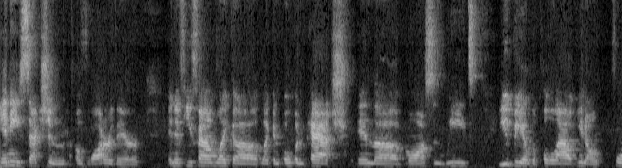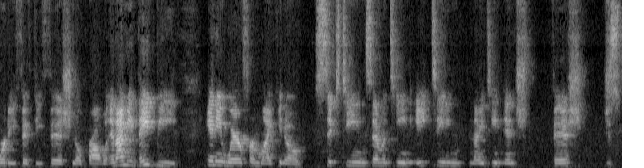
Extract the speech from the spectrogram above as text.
any section of water there. And if you found like a like an open patch in the moss and weeds, you'd be able to pull out, you know, 40, 50 fish, no problem. And I mean, they'd be anywhere from like, you know, 16, 17, 18, 19 inch fish, just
